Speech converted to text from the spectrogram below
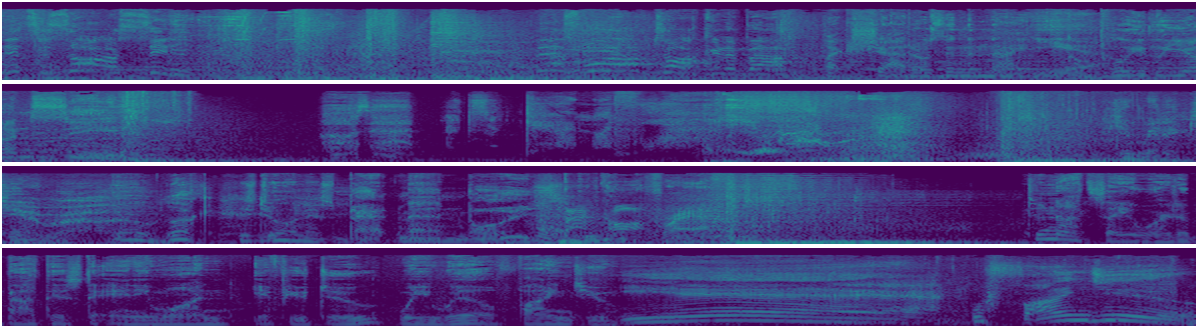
This is our city! That's what I'm talking about! Like shadows in the night, yeah. completely unseen. Who's camera. Oh, look, he's doing his Batman voice. Back off, Rat. Do not say a word about this to anyone. If you do, we will find you. Yeah, we'll find you.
